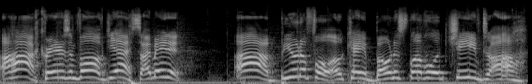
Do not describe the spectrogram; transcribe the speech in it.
Aha, creators involved. Yes, I made it. Ah, beautiful. Okay, bonus level achieved. Ah,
